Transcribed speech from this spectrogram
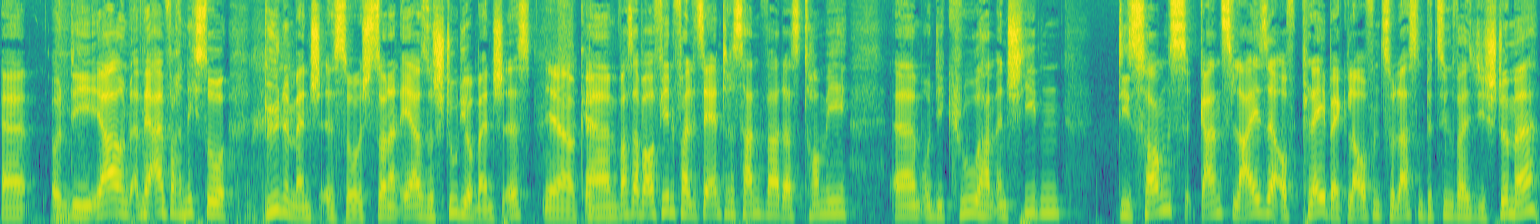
äh, und die ja und wer einfach nicht so Bühnenmensch ist so sondern eher so Studiomensch ist. Ja okay. Ähm, was aber auf jeden Fall sehr interessant war dass Tommy ähm, und die Crew haben entschieden die Songs ganz leise auf Playback laufen zu lassen beziehungsweise die Stimme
